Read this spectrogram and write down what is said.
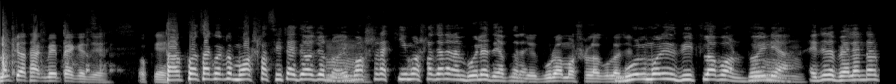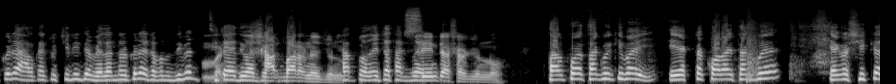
দুইটা থাকবে প্যাকেজে। ওকে তারপর থাকবে একটা মশলা ছিটাই দেওয়ার জন্য। এই মশলাটা কি মশলা জানেন? আমি বলে দিই আপনারা যে গুঁড়া মশলা গুলো গোলমরিচ বিট লবণ দইনিয়া। এটা ব্লেন্ডার করে হালকা একটু চিনি দিয়ে ব্লেন্ডার করে এটা মধ্যে দিবেন ছিটাই দেওয়ার জন্য। স্বাদ বাড়ানোর জন্য। পাতা এটা থাকবে সেন্ট আসার জন্য। তারপরে থাকবে কি ভাই? এই একটা কড়াই থাকবে একটা শিক্ষা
